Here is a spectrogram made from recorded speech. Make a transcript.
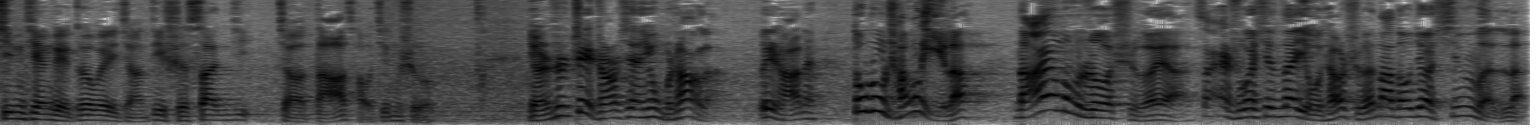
今天给各位讲第十三计，叫打草惊蛇。有人说这招现在用不上了，为啥呢？都住城里了，哪有那么多蛇呀？再说现在有条蛇，那都叫新闻了。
